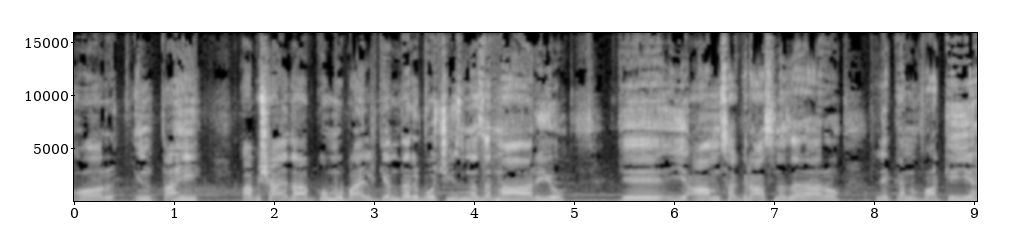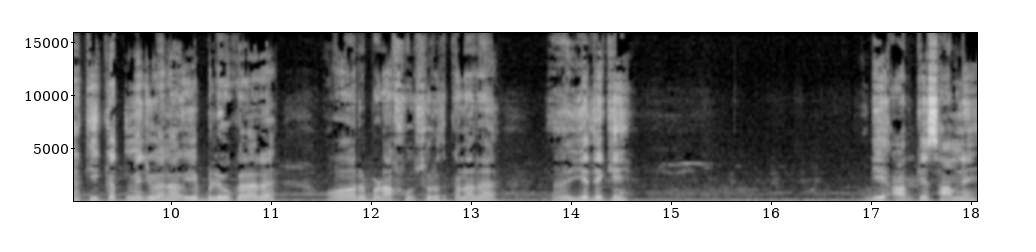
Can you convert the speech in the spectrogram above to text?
और इंतही। अब शायद आपको मोबाइल के अंदर वो चीज़ नज़र ना आ रही हो कि ये आम सा ग्रास नज़र आ रहा हो, लेकिन वाकई ये हकीकत में जो है ना, ये ब्लू कलर है और बड़ा खूबसूरत कलर है। ये देखें। ये आपके सामने।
